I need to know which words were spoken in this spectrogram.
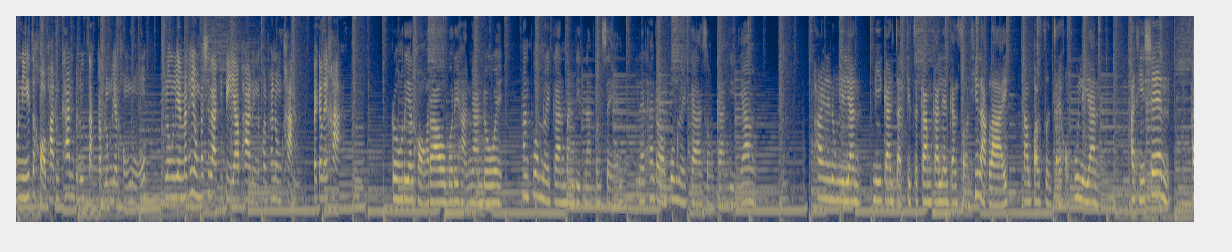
วันนี้จะขอพาทุกท่านไปรู้จักกับโรงเรียนของหนู โรงเรียนมัธยมพัชรากิติยาภาหนึ่งนครพนมค่ะ ไปกันเลยค่ะ โรงเรียนของเราบริหารงานโดย ท่านผู้อำนวยการบัณฑิตนาพลแสน และท่านรองผู้อำนวยการสงการยืนยั่ง ภายในโรงเรียนมีการจัดกิจกรรมการเรียนการสอนที่หลากหลาย ตามความสนใจของผู้เรียน อาทิเช่น ใคร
